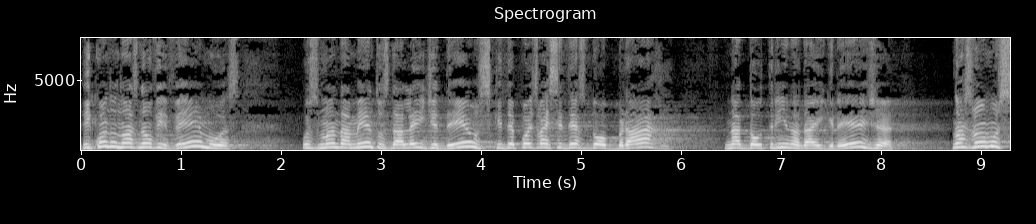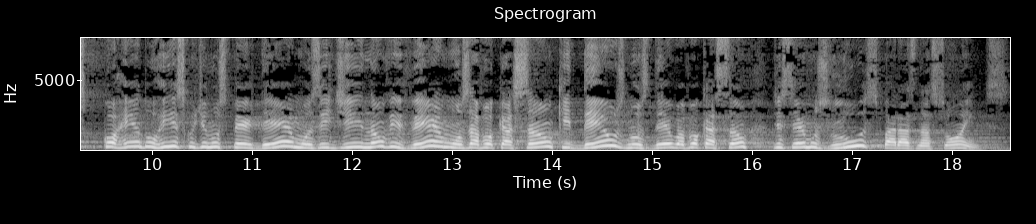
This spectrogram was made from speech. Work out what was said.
E quando nós não vivemos os mandamentos da lei de Deus, que depois vai se desdobrar na doutrina da igreja, nós vamos correndo o risco de nos perdermos e de não vivermos a vocação que Deus nos deu, a vocação de sermos luz para as nações.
